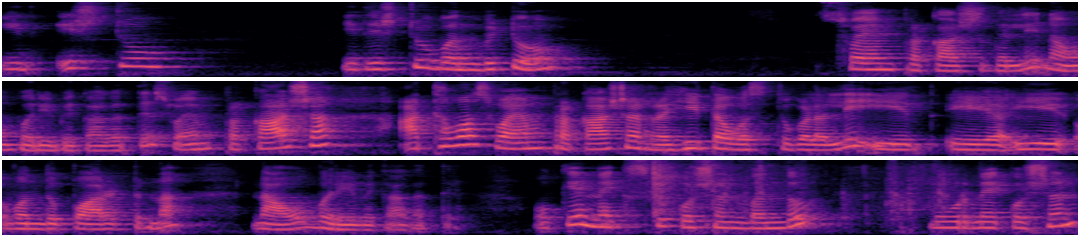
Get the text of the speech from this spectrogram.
ಇದು ಇಷ್ಟು, ಇದಿಷ್ಟು ಬಂದ್ಬಿಟ್ಟು ಸ್ವಯಂ ಪ್ರಕಾಶದಲ್ಲಿ ನಾವು ಬರಿಬೇಕಾಗತ್ತೆ. ಸ್ವಯಂ ಪ್ರಕಾಶ ಅಥವಾ ಸ್ವಯಂ ಪ್ರಕಾಶ ರಹಿತ ವಸ್ತುಗಳಲ್ಲಿ ಈ ಈ ಒಂದು ಪಾರ್ಟನ್ನ ನಾವು ಬರೀಬೇಕಾಗತ್ತೆ. ಓಕೆ ನೆಕ್ಸ್ಟ್ ಕ್ವಶನ್ ಬಂದು ಮೂರನೇ ಕ್ವಶನ್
